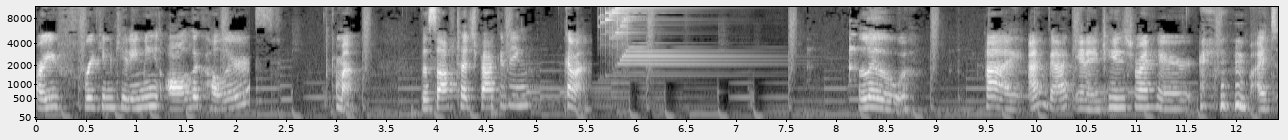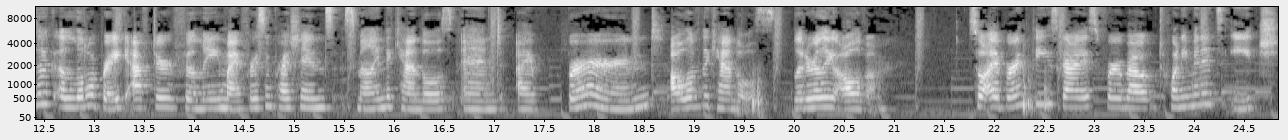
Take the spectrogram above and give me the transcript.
Are you freaking kidding me? All the colors? Come on. The soft touch packaging? Come on. Hello. Hi, I'm back and I changed my hair. I took a little break after filming my first impressions, smelling the candles, and I burned all of the candles, literally all of them. So I burnt these guys for about 20 minutes each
